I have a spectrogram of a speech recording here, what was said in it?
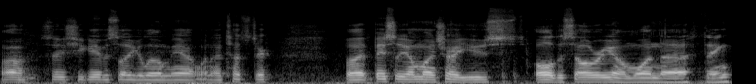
Oh, see, she gave us like a little meow when I touched her. But basically, I'm going to try to use all the celery on one uh, thing.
